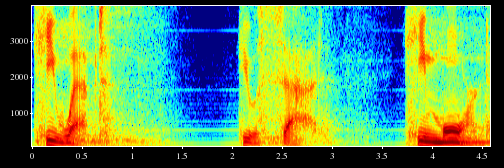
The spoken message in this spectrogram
He wept. He was sad. He mourned.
